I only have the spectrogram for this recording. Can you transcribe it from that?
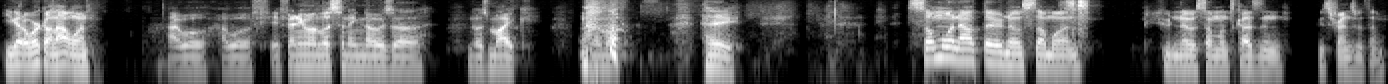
You got to work on that one. I will. I will. If, if anyone listening knows uh knows Mike, hit him up. Hey, someone out there knows someone who knows someone's cousin who's friends with him.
